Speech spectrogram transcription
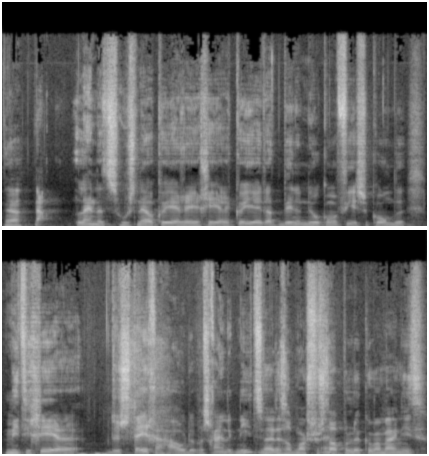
Ja. Nou, Leonard, hoe snel kun je reageren? Kun je dat binnen 0,4 seconden mitigeren, dus tegenhouden? Waarschijnlijk niet. Nee, dat zal Max Verstappen lukken, maar mij niet.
